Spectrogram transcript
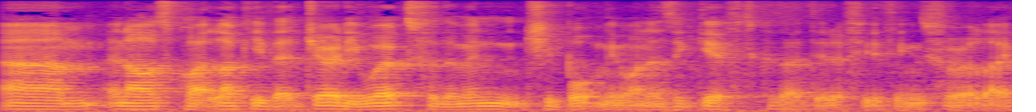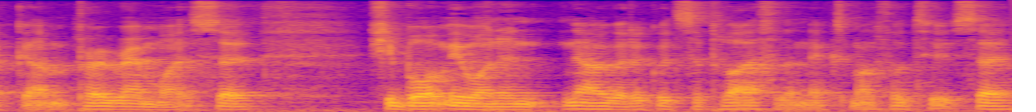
Um, and I was quite lucky that Jodie works for them, and she bought me one as a gift because I did a few things for her, like um, program wise. So she bought me one, and now I've got a good supply for the next month or two. So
